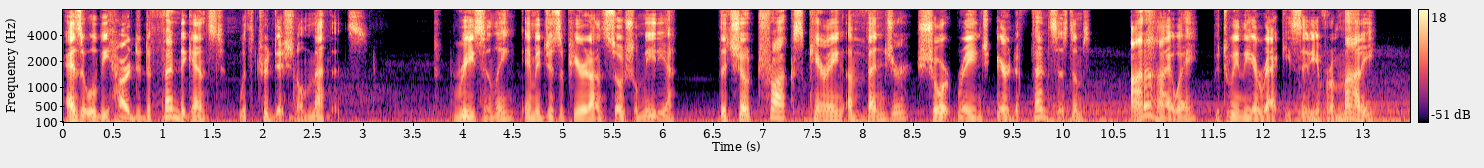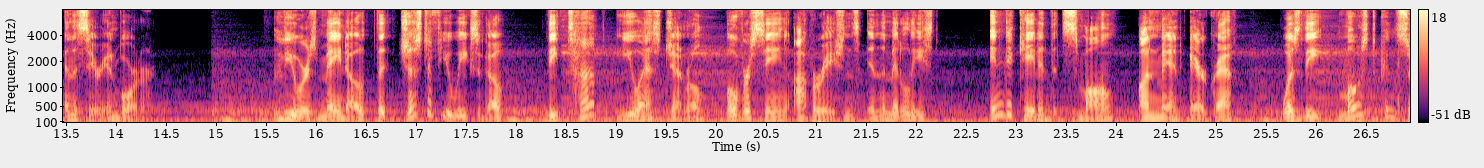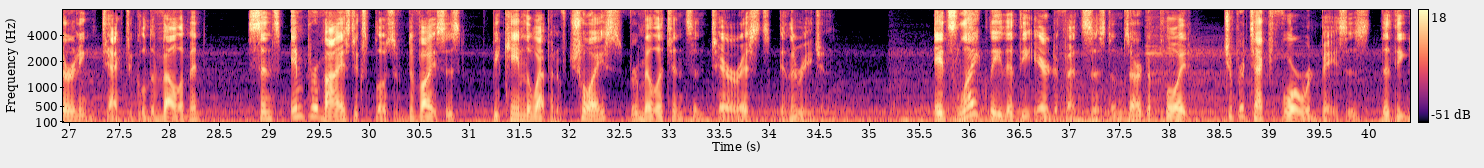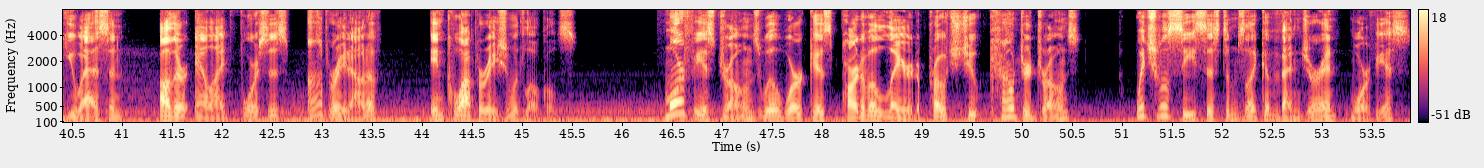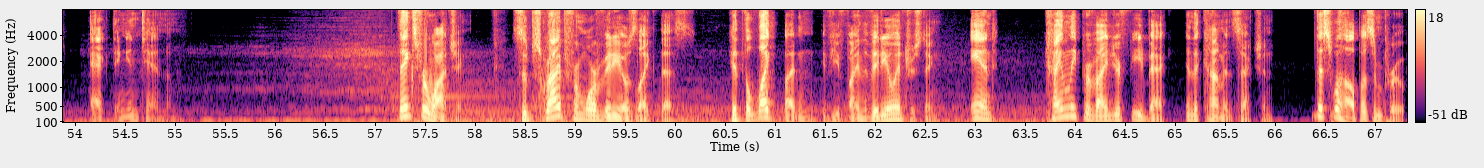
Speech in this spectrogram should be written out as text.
as it will be hard to defend against with traditional methods. Recently, images appeared on social media that show trucks carrying Avenger short-range air defense systems on a highway between the Iraqi city of Ramadi and the Syrian border. Viewers may note that just a few weeks ago, the top U.S. general overseeing operations in the Middle East indicated that small, unmanned aircraft was the most concerning tactical development since improvised explosive devices became the weapon of choice for militants and terrorists in the region. It's likely that the air defense systems are deployed to protect forward bases that the U.S. and other allied forces operate out of in cooperation with locals. MORFIUS drones will work as part of a layered approach to counter drones which will see systems like Avenger and MORFIUS acting in tandem. Thanks for watching. Subscribe for more videos like this. Hit the like button if you find the video interesting, and kindly provide your feedback in the comment section. This will help us improve.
